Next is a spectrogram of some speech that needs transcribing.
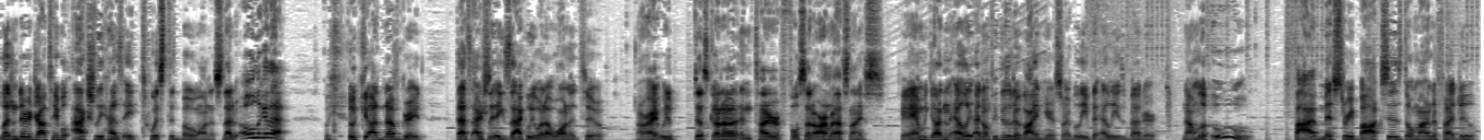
Legendary drop table actually has a twisted bow on it. So that oh look at that, we, we got an upgrade. That's actually exactly what I wanted too. All right, we just got an entire full set of armor. That's nice. Okay, and we got an Ellie. I don't think there's a divine here, so I believe the Ellie is better. Now I'm look. Ooh, five mystery boxes. Don't mind if I do.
